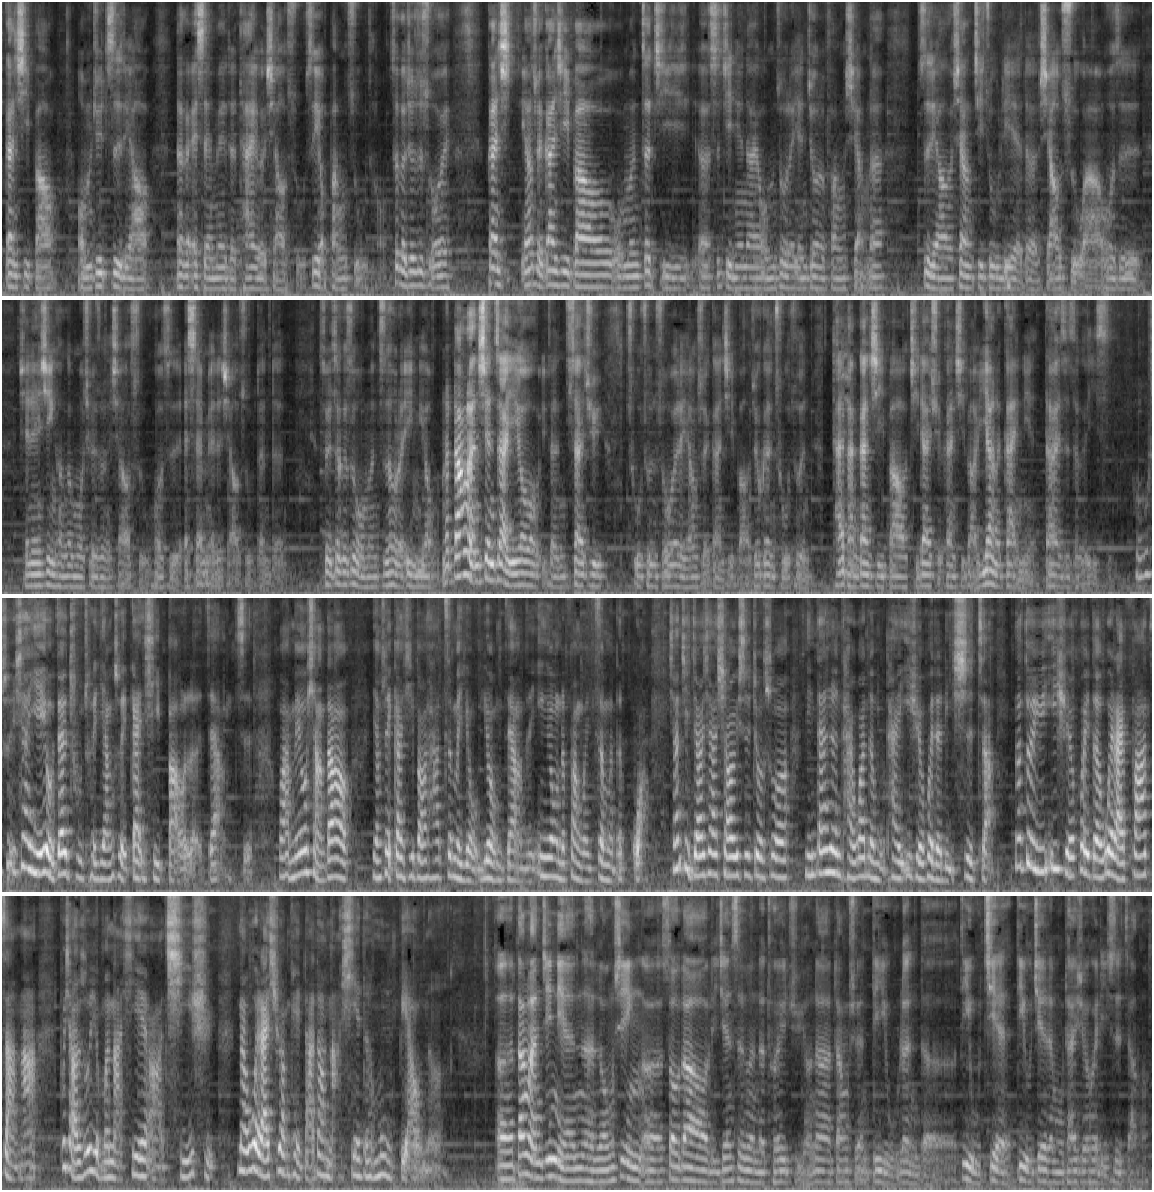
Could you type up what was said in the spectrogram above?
干细胞，我们去治疗那个 SMA 的胎儿小鼠是有帮助的哦。这个就是所谓。干羊水干细胞，我们这几呃十几年来，我们做的研究的方向，那治疗像脊柱裂的小鼠啊，或者是先天性横膈膜缺损的小鼠，或是 SMA 的小鼠等等，所以这个是我们之后的应用。那当然，现在也有人再去储存所谓的羊水干细胞，就跟储存胎盘干细胞、脐带血干细胞一样的概念，大概是这个意思。哦，所以现在也有在储存羊水干细胞了，这样子，哇，没有想到。羊水干细胞它这么有用，这样子应用的范围这么的广，想请教一下肖医师，就说您担任台湾的母胎医学会的理事长，那对于医学会的未来发展啊，不晓得说有没有哪些啊期许？那未来希望可以达到哪些的目标呢？呃，当然今年很荣幸，呃，受到李监事们的推举哦，那当选第五任的第五届第五届的母胎学会理事长哦。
